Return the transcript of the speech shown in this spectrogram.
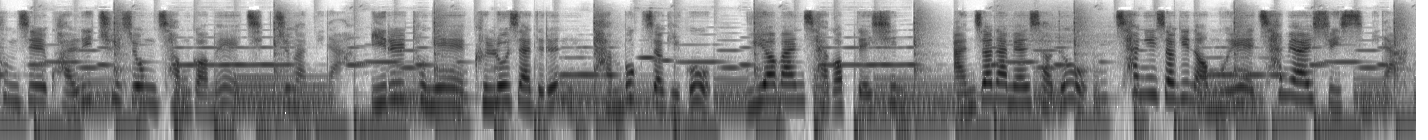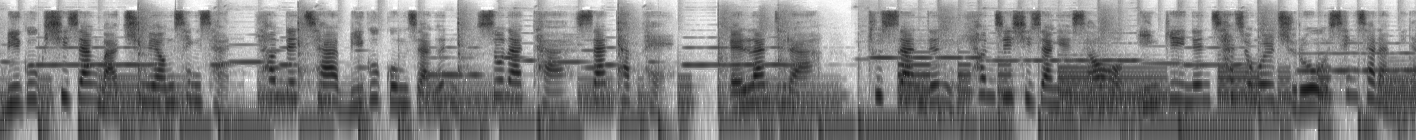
품질 관리 최종 점검에 집중합니다. 이를 통해 근로자들은 반복적이고 위험한 작업 대신 안전하면서도 창의적인 업무에 참여할 수 있습니다. 미국 시장 맞춤형 생산. 현대차 미국 공장은 소나타, 산타페, 엘란트라, 투싼 등 현지 시장에서 인기 있는 차종을 주로 생산합니다.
